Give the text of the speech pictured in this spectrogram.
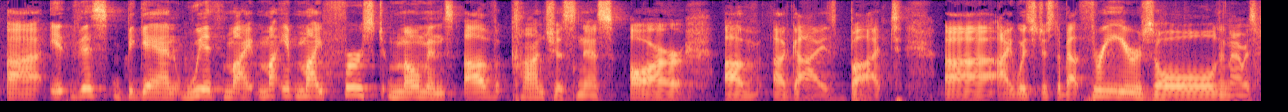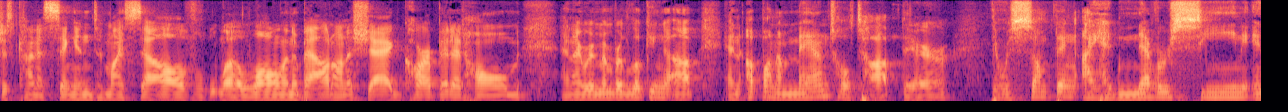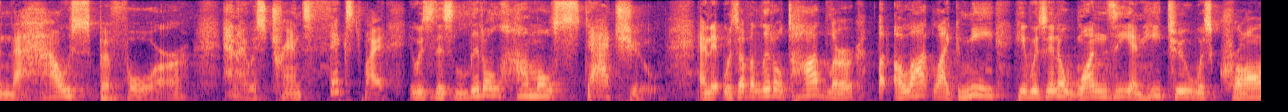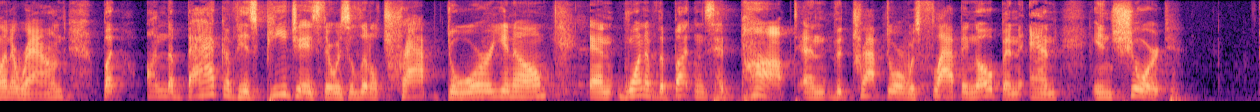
Uh, it, this began with my, my my first moments of consciousness are of a guy's butt. Uh, I was just about three years old, and I was just kind of singing to myself, uh, lolling about on a shag carpet at home. And I remember looking up, and up on a mantle top there, there was something I had never seen in the house before, and I was transfixed by it. It was this little Hummel statue, and it was of a little toddler, a, a lot like me. He was in a onesie, and he too was crawling around, but on the back of his PJs, there was a little trap door, you know, and one of the buttons had popped, and the trap door was flapping open, and in short,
